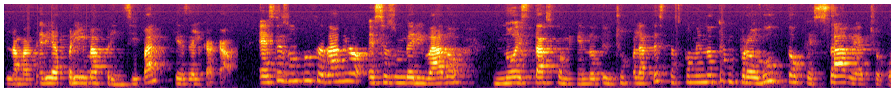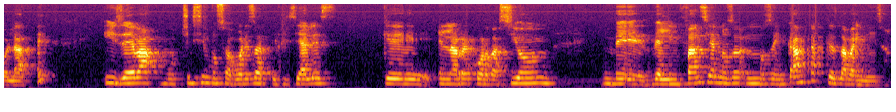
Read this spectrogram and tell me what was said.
la, materia prima principal, que es el cacao. Ese es un sucedáneo, ese es un derivado. No estás comiéndote un chocolate, estás comiéndote un producto que sabe a chocolate y lleva muchísimos sabores artificiales que en la recordación de, la infancia nos, nos, encanta, que es la vainilla.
